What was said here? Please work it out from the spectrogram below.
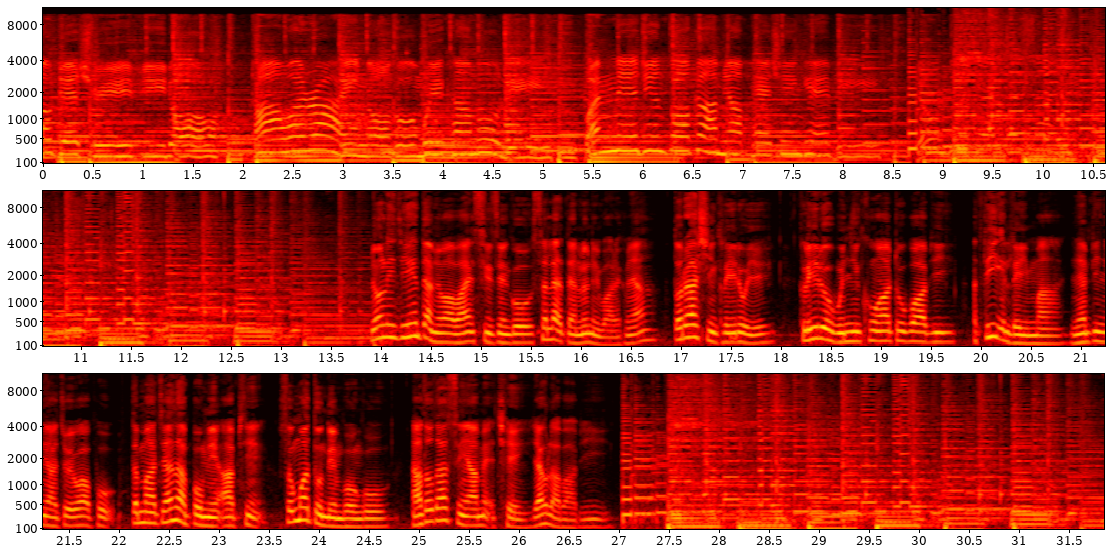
တောက်တဲ့ရွှေပြည်တော်ထာဝရိုင်းတော်ကိုမွေခံမှုလေဝမ်းနေခြင်းတော်ကများဖယ်ရှင်ခဲ့ပြီယုံကြည်ခြင်းသက်ဆိုင်မျော်လင့်ခြင်းအတံမြန်မာပိုင်းအစီအစဉ်ကိုဆက်လက်တင်လွှင့်နေပါတယ်ခင်ဗျာသောရရှင်ကလေးတို့ရေကလေးတို့ဝิญဉ်ခွန်အားတိုးပွားပြီးအသည့်အလိမ်မှာဉာဏ်ပညာကျွယ်ဝဖို့တမန်ကျမ်းစာပုံမြင်အဖြစ်ဆုံးမတုန်တင်ပုံကိုနာတော်သားဆင်ရမယ့်အချိန်ရောက်လာပါပြီ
